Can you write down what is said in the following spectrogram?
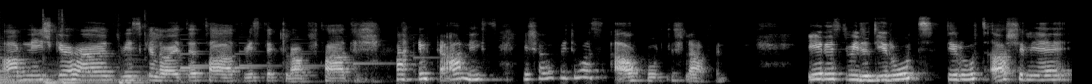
Habe nicht gehört, wie es geläutet hat, wie es geklopft hat. Nein, gar nichts. Ich hoffe, du hast auch gut geschlafen. Hier ist wieder die Ruth, die Ruth Aschelier,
